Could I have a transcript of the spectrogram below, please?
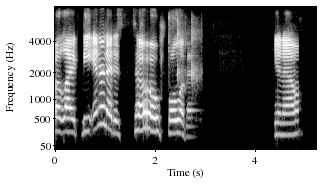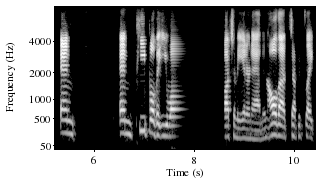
But like the internet is so full of it, you know? And and people that you watch on the internet and all that stuff. It's like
